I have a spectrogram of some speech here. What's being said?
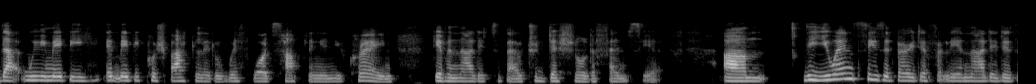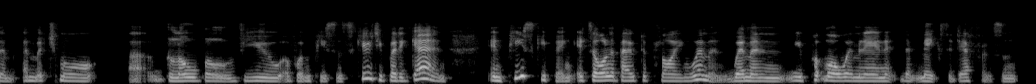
that we may be it may be pushed back a little with what's happening in Ukraine, given that it's about traditional defense here. Um, the UN sees it very differently in that it is a, a much more uh, global view of women, peace, and security. But again, in peacekeeping, it's all about deploying women. Women, you put more women in, that makes a difference, and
